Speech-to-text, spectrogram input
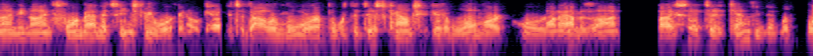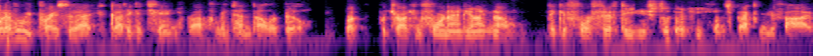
8.99 format, and it seems to be working okay. It's a dollar more, but with the discounts you get at Walmart or on Amazon, I said to Kensington, look, whatever we price it at, you've got to get change back from a $10 bill. Look, we're charging $4.99. No, make it $4.50. You still get a few cents back from your five.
